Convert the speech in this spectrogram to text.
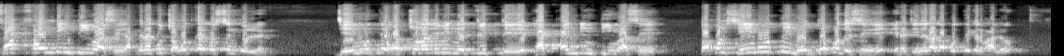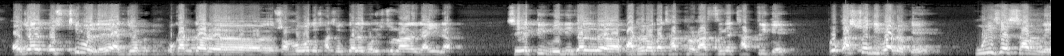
ফ্যাক্ট ফাইন্ডিং টিম আসে। আপনারা খুব চমৎকার কোশ্চেন করলেন। যে মুহূর্তে অর্চনা দেবীর নেতৃত্বে ফ্যাক্ট ফাইন্ডিং টিম আসে, তখন সেই মুহূর্তেই মধ্যপ্রদেশে, এটা জেনে রাখা প্রত্যেকের ভালো, অজয় কোষ্ঠী বলে একজন ওখানকার সম্ভবত শাসক দলের ঘনিষ্ঠ না জানি না, সে একটি মেডিকেল পাঠরতা ছাত্র নার্সিং এর ছাত্রীকে প্রকাশ্য দিবালোকে পুলিশের সামনে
